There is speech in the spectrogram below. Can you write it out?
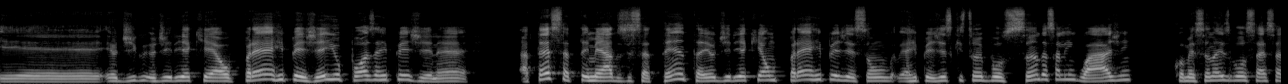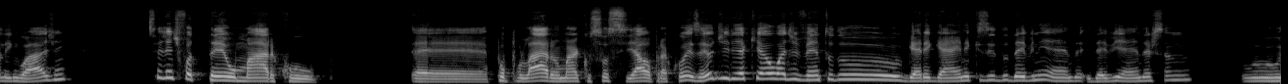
eh, eu digo, eu diria que é o pré-RPG e o pós-RPG, né? Até meados de 70, eu diria que é um pré-RPG, são RPGs que estão esboçando essa linguagem, começando a esboçar essa linguagem. Se a gente for ter o marco é, popular, um marco social para coisa, eu diria que é o advento do Gary Gygax e do Dave, Ander, Dave Anderson. O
